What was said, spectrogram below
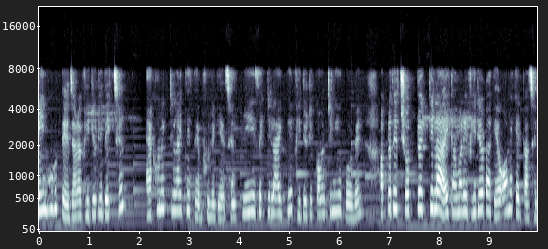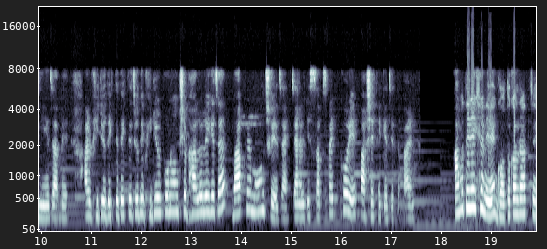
এই মুহূর্তে যারা ভিডিওটি দেখছেন, এখন একটি লাইক দিতে ভুলে গিয়েছেন। প্লিজ একটি লাইক দিয়ে ভিডিওটি কন্টিনিউ করবেন। আপনাদের ছোট্ট একটি লাইক আমার এই ভিডিওটাকে অনেকের কাছে নিয়ে যাবে। আর ভিডিও দেখতে দেখতে যদি ভিডিওর কোনো অংশে ভালো লেগে যায় বা আপনার মন ছুঁয়ে যায়, চ্যানেলটি সাবস্ক্রাইব করে পাশে থেকে যেতে পারেন। আমাদের এখানে গতকাল রাত্রে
